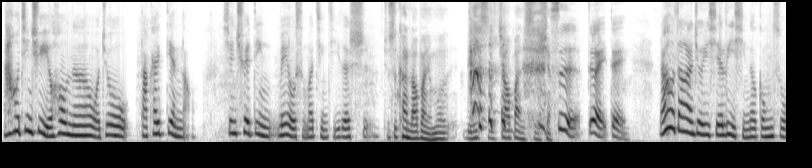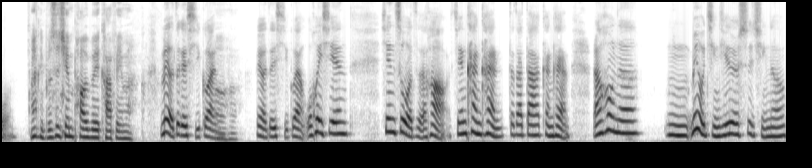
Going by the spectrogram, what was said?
然后进去以后呢，我就打开电脑，先确定没有什么紧急的事。就是看老板有没有临时交办事项 是，对对。然后当然就一些例行的工作，啊？你不是先泡一杯咖啡吗？没有这个习惯，嗯哼，没有这个习惯，我会先先坐着哈，先看看哒哒哒看看，然后呢，嗯，没有紧急的事情呢，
